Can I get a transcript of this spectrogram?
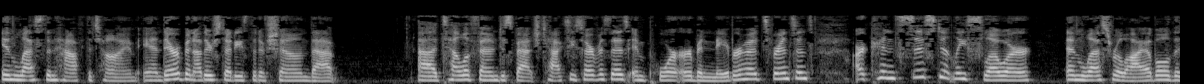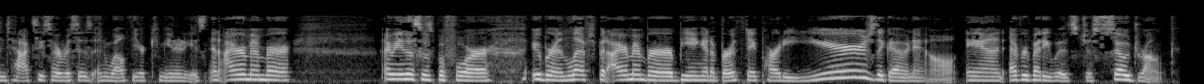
in less than half the time. And there have been other studies that have shown that uh, telephone dispatch taxi services in poor urban neighborhoods, for instance, are consistently slower and less reliable than taxi services in wealthier communities. And I remember, I mean, this was before Uber and Lyft, but I remember being at a birthday party years ago now, and everybody was just so drunk.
